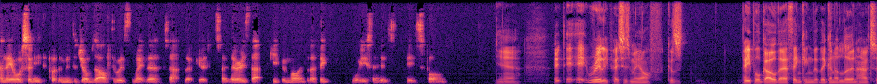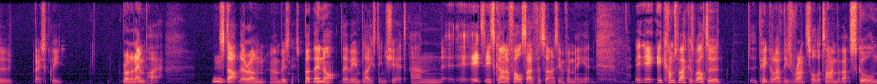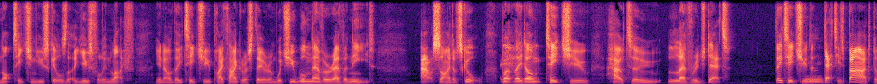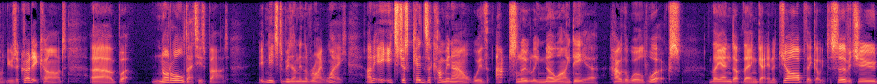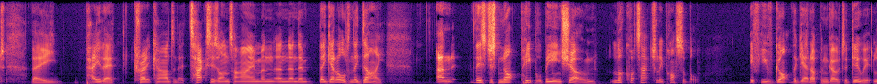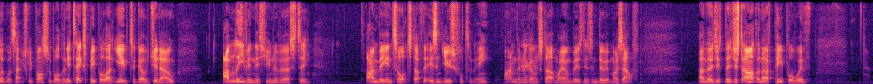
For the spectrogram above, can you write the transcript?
and they also need to put them into jobs afterwards to make the stats look good. So there is that to keep in mind. But I think what you said is is spot on. Yeah, it it, it really pisses me off because people go there thinking that they're going to learn how to basically run an empire mm. start their own, own, business, but they're not. They're being placed in shit, and it's it's kind of false advertising for me. It, it, it comes back as well to people have these rants all the time about school not teaching you skills that are useful in life. You know, they teach you Pythagoras theorem, which you will never ever need outside of school, but they don't teach you how to leverage debt. They teach you that hmm. debt is bad, don't use a credit card, uh, but not all debt is bad. It needs to be done in the right way. And it's just kids are coming out with absolutely no idea how the world works. They end up then getting a job, they go into servitude, they pay their credit cards and their taxes on time, and, and, and then they get old and they die. And there's just not people being shown look what's actually possible. If you've got the get up and go to do it, look what's actually possible. And it takes people like you to go, you know, I'm leaving this university. I'm being taught stuff that isn't useful to me. I'm going to go and start my own business and do it myself. And there just, there just aren't enough people with,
